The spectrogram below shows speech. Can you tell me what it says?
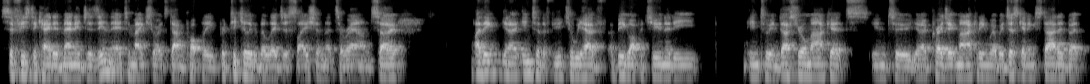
sophisticated managers in there to make sure it's done properly particularly with the legislation that's around. So i think you know into the future we have a big opportunity into industrial markets into you know project marketing where we're just getting started but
